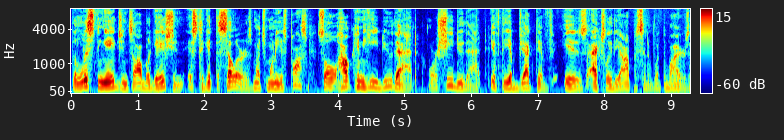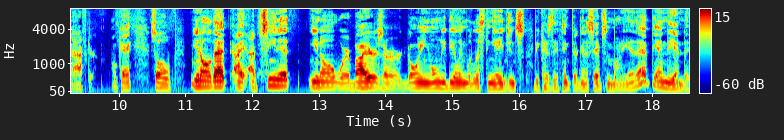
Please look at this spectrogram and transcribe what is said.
the listing agent's obligation is to get the seller as much money as possible. So, how can he do that or she do that if the objective is actually the opposite of what the buyer's after? Okay, so you know that I, I've seen it you know, where buyers are going only dealing with listing agents because they think they're going to save some money. And at the end, of the end,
